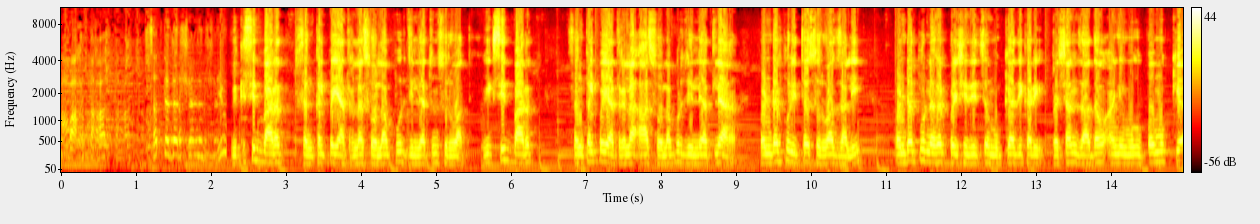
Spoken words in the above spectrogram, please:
पाहत आहात सत्यदर्शन विकसित भारत संकल्प यात्रेला सोलापूर जिल्ह्यातून सुरुवात. विकसित भारत संकल्प यात्रेला आज सोलापूर जिल्ह्यातल्या पंढरपूर इथं सुरुवात झाली. पंढरपूर नगर परिषदेचे मुख्याधिकारी प्रशांत जाधव आणि उपमुख्य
